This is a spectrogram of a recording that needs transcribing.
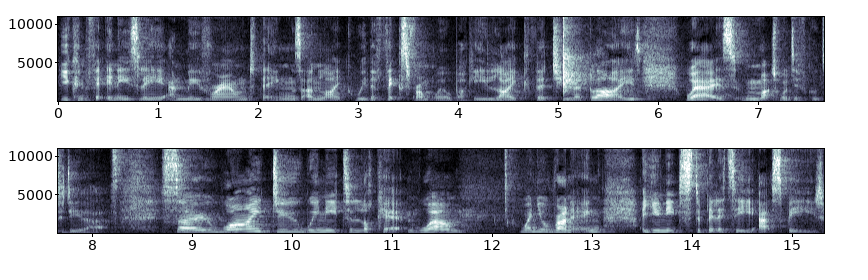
you can fit in easily and move around things, unlike with a fixed front wheel buggy like the Thule Glide, where it's much more difficult to do that. So why do we need to lock it? Well, when you're running, you need stability at speed.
